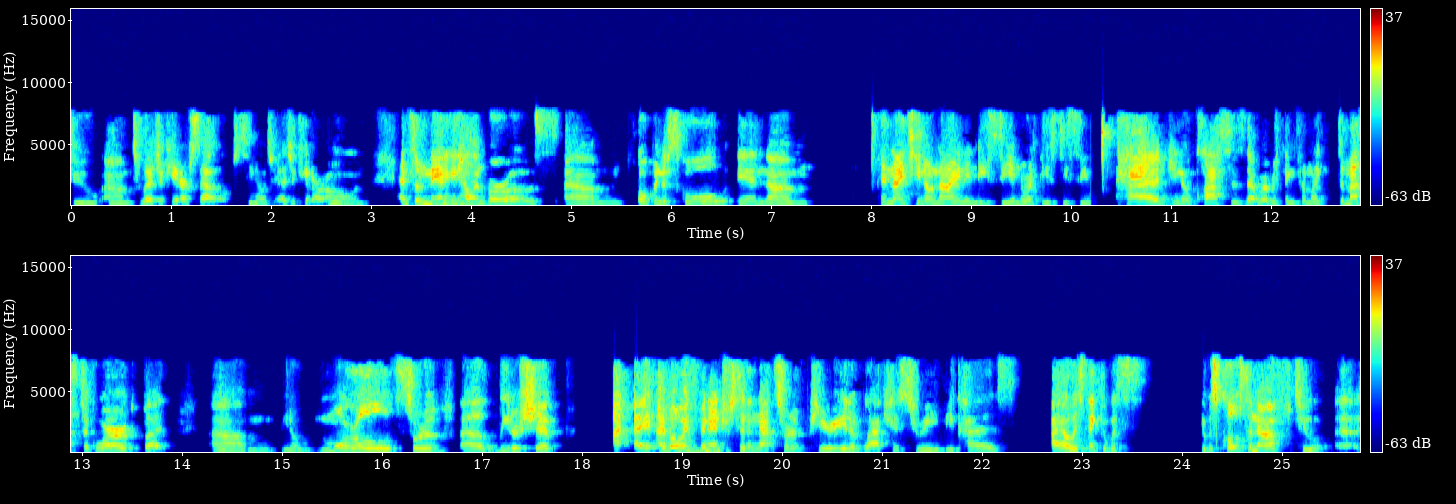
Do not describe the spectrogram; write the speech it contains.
to um, to educate ourselves. You know, to educate our own. And so Nannie Helen Burroughs um, opened a school in um, in 1909 in DC, in Northeast DC, had you know classes that were everything from like domestic work, but um, you know moral sort of uh, leadership. I, I've always been interested in that sort of period of Black history because I always think it was it was close enough to uh,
